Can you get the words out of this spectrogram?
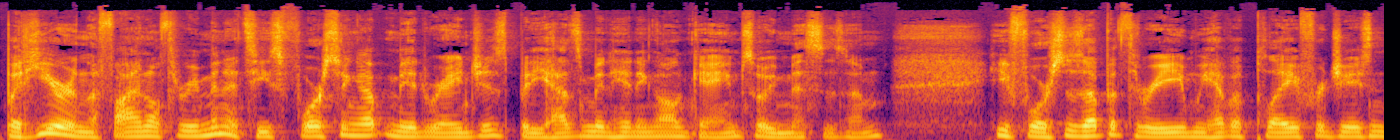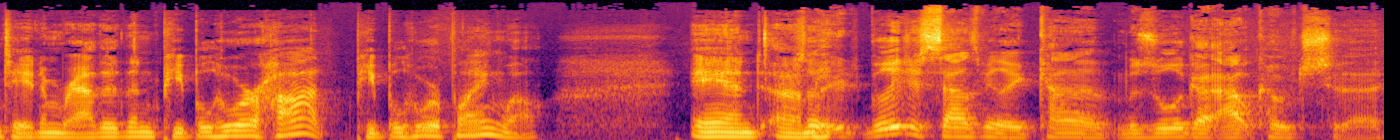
But here in the final 3 minutes, he's forcing up mid-ranges, but he hasn't been hitting all game, so he misses them. He forces up a 3 and we have a play for Jayson Tatum rather than people who are hot, people who are playing well. And um, So it really just sounds to me like kind of Mazzulla got outcoached today.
